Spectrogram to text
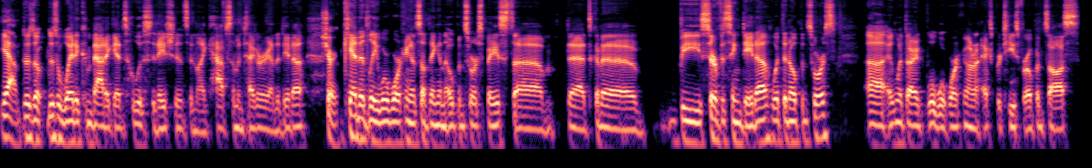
Yeah. There's a there's a way to combat against hallucinations and like have some integrity on the data. Sure. Candidly, we're working on something in the open source space um, that's going to be surfacing data within open source uh, and with our, what we're working on our expertise for open source.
